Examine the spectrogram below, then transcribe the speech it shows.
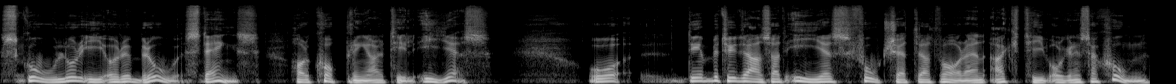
Skolor i Örebro stängs, har kopplingar till IS. Och Det betyder alltså att IS fortsätter att vara en aktiv organisation,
